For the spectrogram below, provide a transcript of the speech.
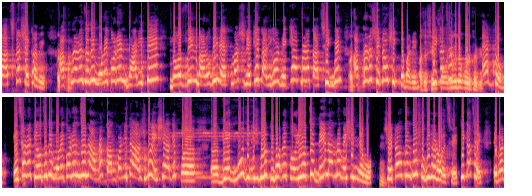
কাজটা শেখাবে। আচ্ছা। আপনারা যদি মনে করেন বাড়িতে দশ দিন বারো দিন এক মাস রেখে কারিগর রেখে আপনারা কাজ শিখবেন আচ্ছা। আপনারা সেটাও শিখতে পারেন। আচ্ছা ঠিক আছে। একদম। এছাড়া কেউ যদি মনে করেন যে না আমরা কোম্পানিতে আসব এসে আগে দেখব জিনিসগুলো কীভাবে তৈরি হচ্ছে দেন আমরা মেশিন নেব। সেটাও কিন্তু সুবিধা রয়েছে। ঠিক আছে? এবার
